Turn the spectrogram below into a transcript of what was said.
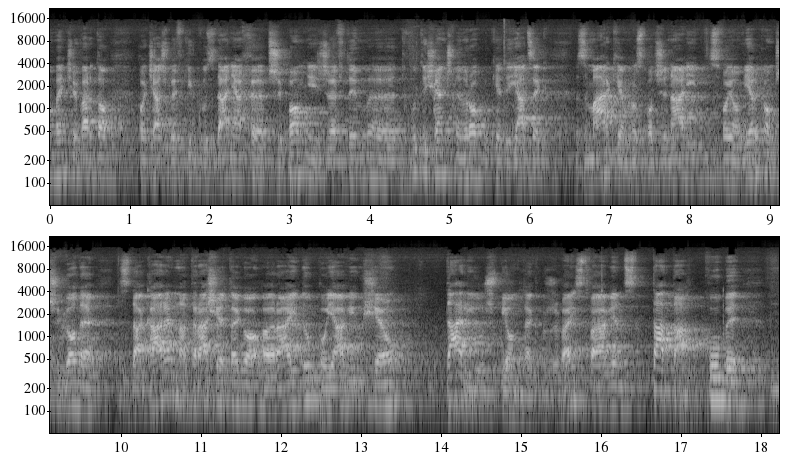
momencie warto chociażby w kilku zdaniach e, przypomnieć, że w tym e, 2000 roku, kiedy Jacek z Markiem rozpoczynali swoją wielką przygodę z Dakarem, na trasie tego rajdu pojawił się Dariusz Piątek, proszę Państwa, a więc tata Kuby.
